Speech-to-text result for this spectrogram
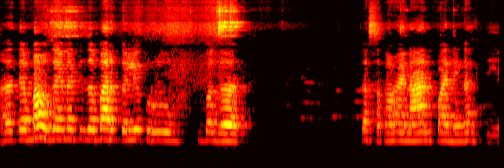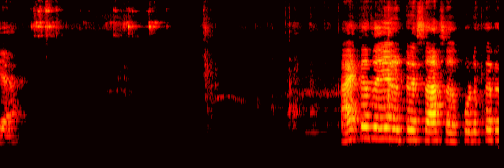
आता त्या भाऊजाईनं तिचं बारकं लेकरू बघत कसं का व्हायना आण पाणी घालती या काय त्याचा एक ड्रेस असं कुठं तर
